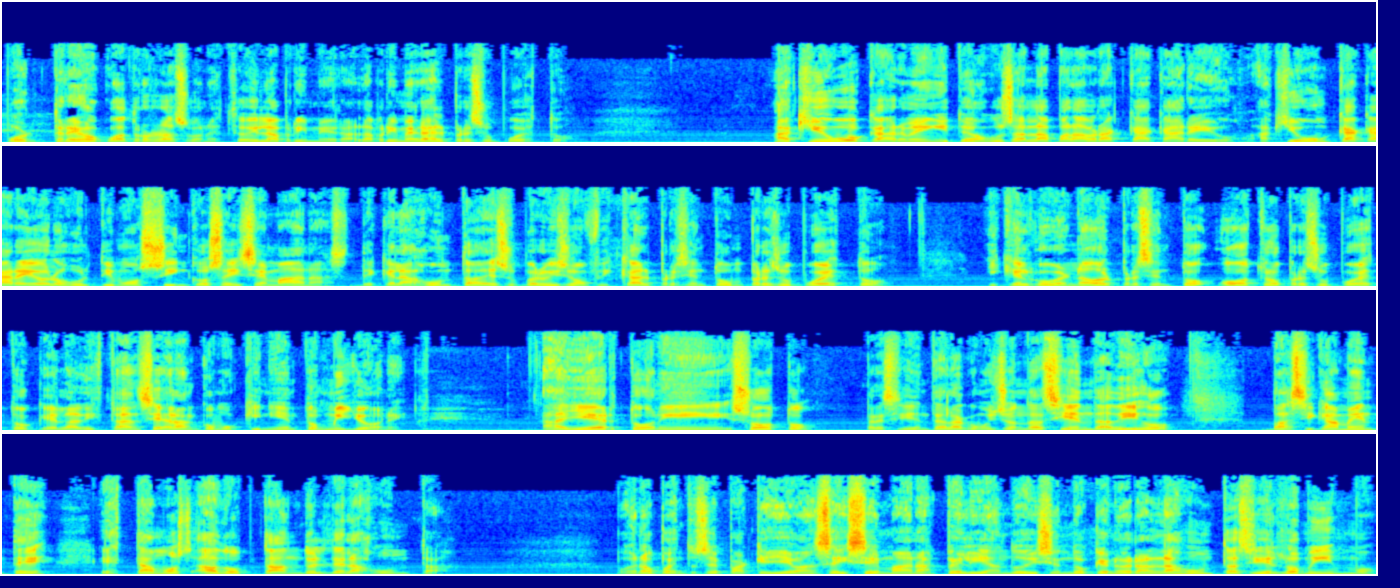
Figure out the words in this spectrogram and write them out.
por tres o cuatro razones. Te doy la primera. La primera es el presupuesto. Aquí hubo, Carmen, y tengo que usar la palabra cacareo. Aquí hubo un cacareo los últimos cinco o seis semanas de que la Junta de Supervisión Fiscal presentó un presupuesto y que el gobernador presentó otro presupuesto que la distancia eran como 500 millones. Ayer Tony Soto, presidente de la Comisión de Hacienda, dijo, básicamente estamos adoptando el de la Junta. Bueno, pues entonces, ¿para qué llevan seis semanas peleando diciendo que no eran la Junta? Si es lo mismo,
